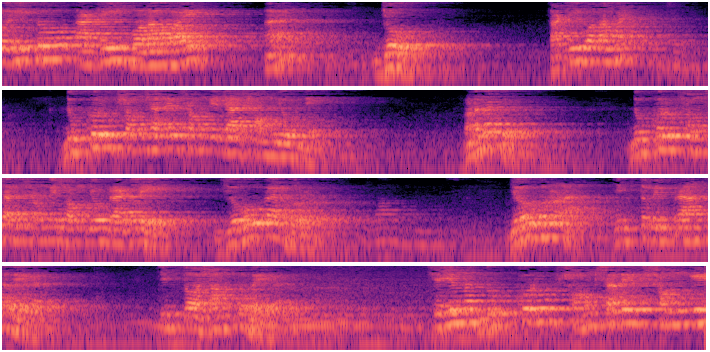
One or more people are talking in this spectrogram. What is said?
রহিত তাকেই বলা হয় হ্যাঁ যোগ। তাকেই বলা হয় দুঃখরূপ সংসারের সঙ্গে যার সংযোগ নেই। মনে থাকবে? দুঃখরূপ সংসারের সঙ্গে সংযোগ রাখলে যোগ আর হলো যোগ হলো না, চিত্ত বিভ্রান্ত হয়ে গেল, চিত্ত অশান্ত হয়ে গেল। সেই জন্য দুঃখরূপ সংসারের সঙ্গে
